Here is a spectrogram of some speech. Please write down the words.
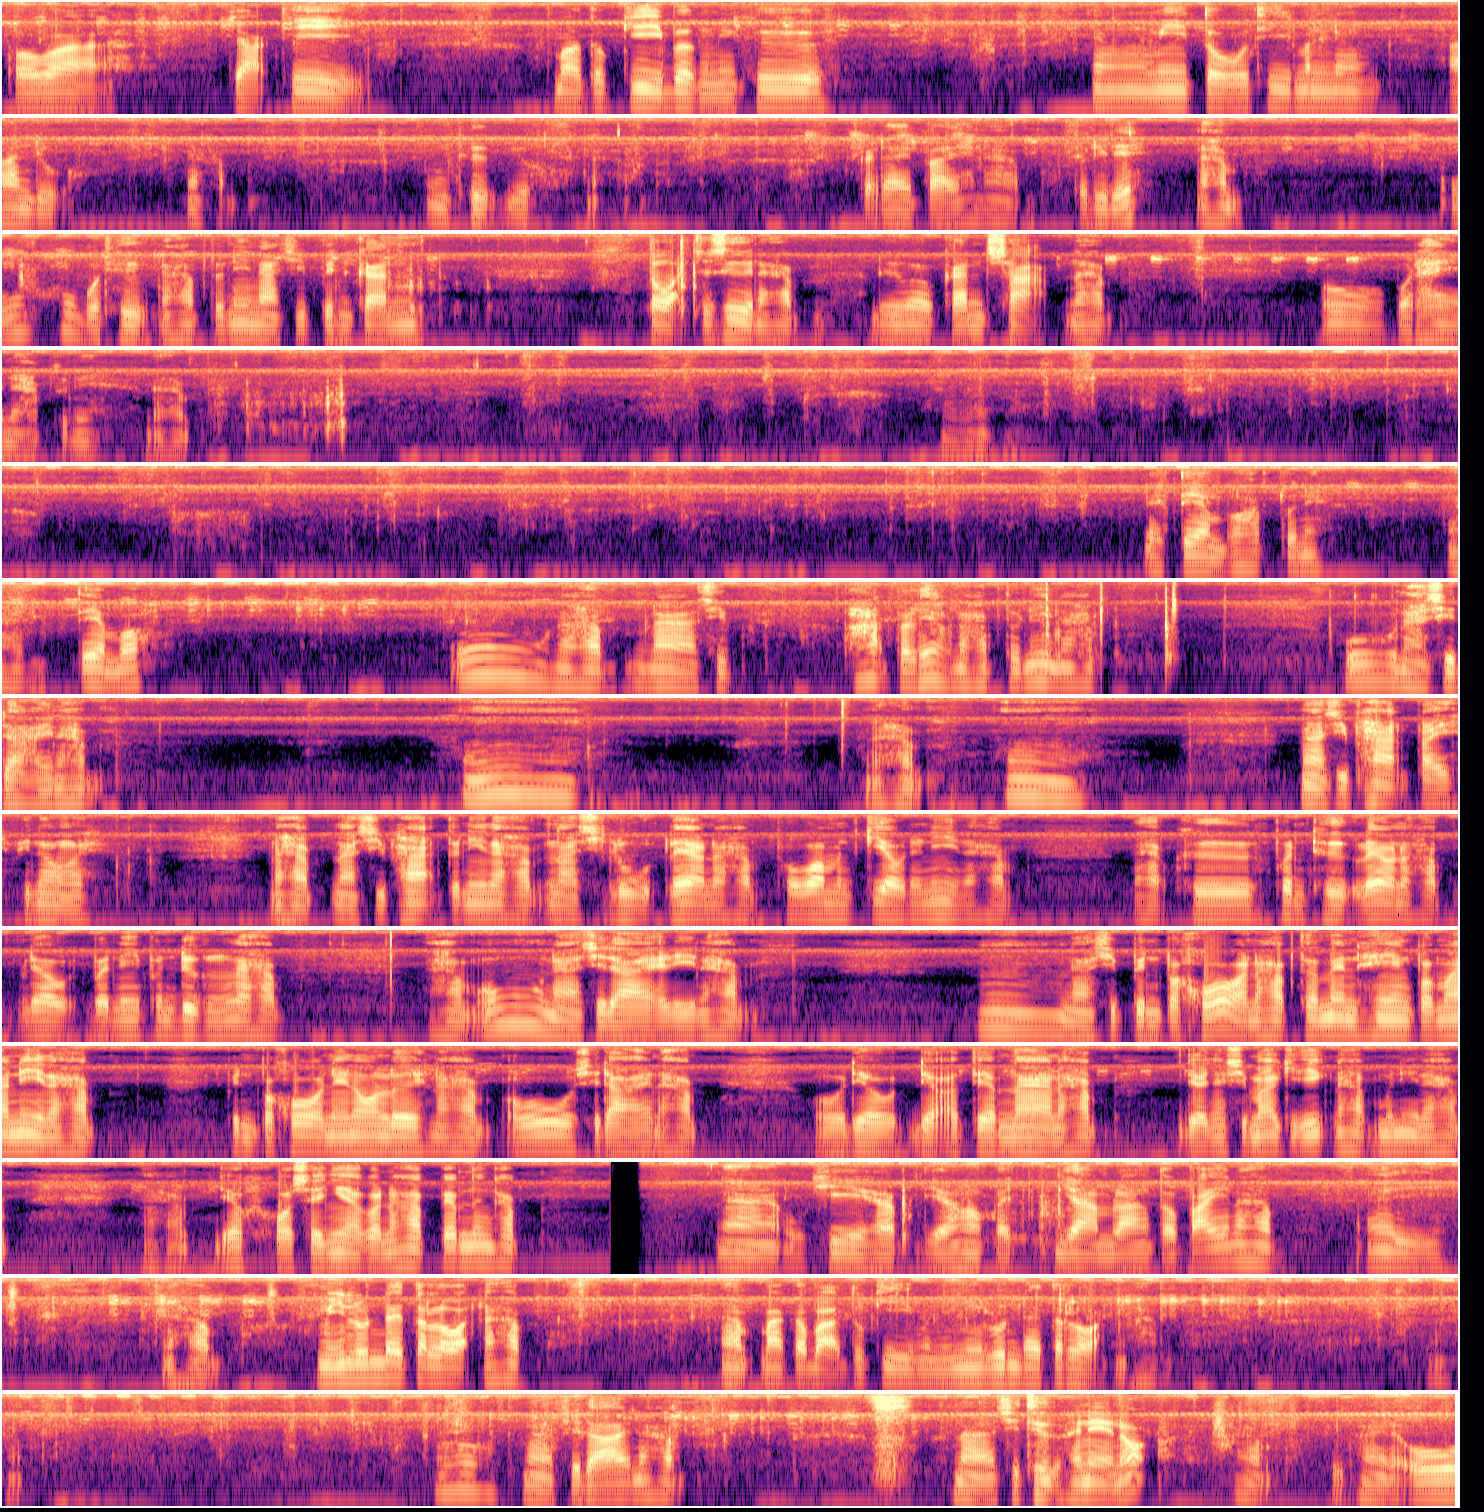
เพราะว่าจากที่บาโตกี้เบิ่งนี่คือ ยังมีโตที่มันยังอ่านอยู่นะครับยังถืออยู่นะครับ ก็ได้ไปนะครับตัวนี้เด้นะครับ โอ้โหบถือนะครับ ตัวนี้น่าจะเป็นการตอดซื่อๆนะครับ หรือว่าการสาบนะครับ โอ้บได้นะครับตัวนี้นะครับได้เต็มป่ะครับตัวนี้นะครับเต็มป่ะโอ้นะครับหน้าสิบพลาดไปแล้วนะครับ ตัวนี้นะครับโอ้หน้าชิดายนะครับ อืมนะครับอืมนาชิพาดไปพี่น้องเลยนะครับหน้าชิพะตัวนี้นะครับหน้าชิลูดแล้วนะครับ เพราะว่ามันเกี่ยวในนี่นะครับนะครับ คือเพิ่นถึกแล้วนะครับแล้วบัดนี้เพิ่นดึงนะครับ นะครับโอ้หน้าชิได้อหลีนะครับอืมนาชิเป็นปลาข้อนะครับ ถ้าแม่นแหงประมาณนี้นะครับ เป็นปลาข้อแน่นอนเลยนะครับ โอ้เสียดายนะครับ โอ้เดี๋ยวเดี๋ยวเอาเตรียมหน้านะครับ เดี๋ยวยังสิมากินอีกนะครับมื้อนี้นะครับนะครับ เดี๋ยวขอใส่เหงื่อก่อนนะครับแป๊บนึงครับ อ่าโอเคครับ เดี๋ยวเราไปยามรางต่อไปนะครับไอ้นะครับ มีรุ่นได้ตลอดนะครับนะครับ มากระบะตุกีมันนี้มีรุ่นได้ตลอดนะครับโอ้น่าเสียดายนะครับน่าชิถือให้แน่เนาะนะครับถือให้แล้วโอ้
